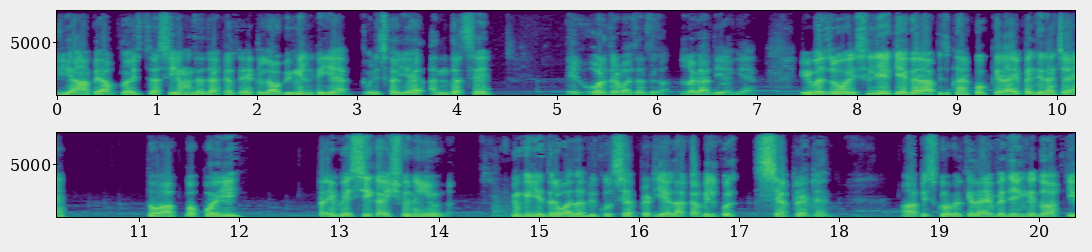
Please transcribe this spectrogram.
यहाँ पे आपको इस तरह से अंदर जाकर तो एक लॉबी मिलती है और इसका यह अंदर से एक और दरवाज़ा लगा दिया गया है। बस वो इसलिए कि अगर आप इस घर को किराए पे देना चाहें तो आपको कोई प्राइवेसी का इश्यू नहीं होगा। क्योंकि ये दरवाज़ा बिल्कुल सेपरेट ये इलाका बिल्कुल सेपरेट है। आप इसको अगर किराए पे देंगे तो आपकी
